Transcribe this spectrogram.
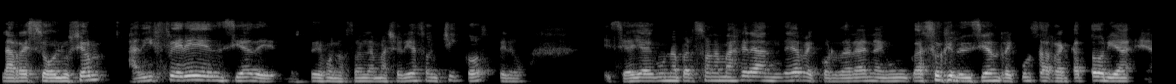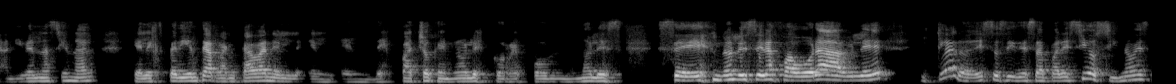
La resolución, a diferencia de, ustedes, bueno, son la mayoría son chicos, pero si hay alguna persona más grande, recordará en algún caso que le decían recurso arrancatoria eh, a nivel nacional, que el expediente arrancaba en el, despacho que no les corresponde, no les, no les era favorable, y claro, eso sí desapareció, si no es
